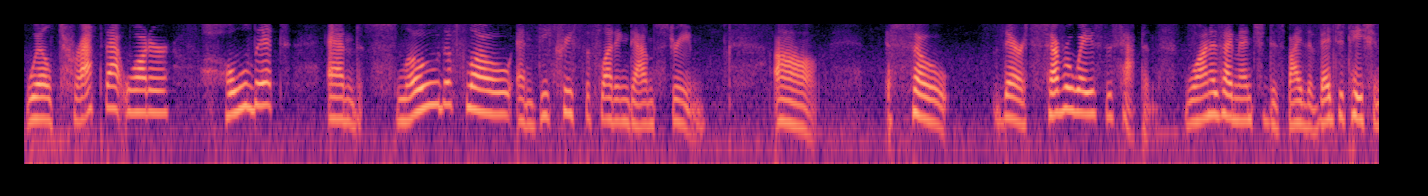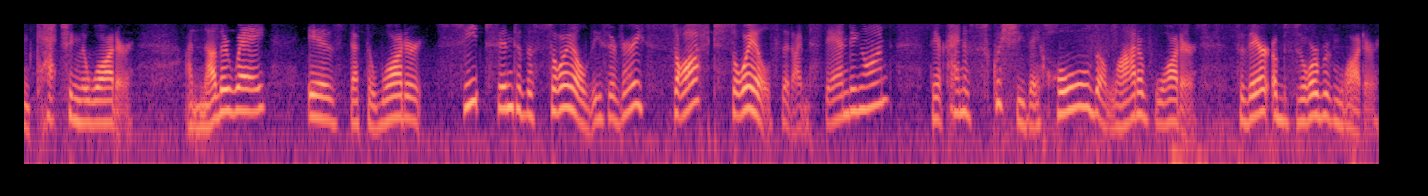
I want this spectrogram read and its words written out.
will trap that water, hold it, and slow the flow and decrease the flooding downstream. Uh, so there are several ways this happens. One, as I mentioned, is by the vegetation catching the water. Another way is that the water seeps into the soil. These are very soft soils that I'm standing on. They're kind of squishy. They hold a lot of water. So they're absorbing water.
